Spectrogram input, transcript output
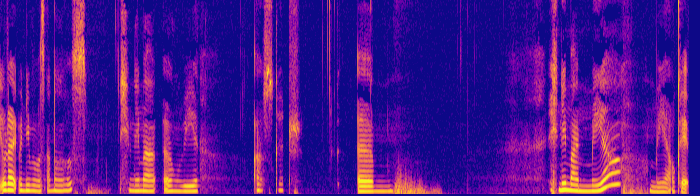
Oder wir nehmen was anderes. Ich nehme irgendwie Ah, Sketch. Ähm. Ich nehme mal mehr. Mehr, okay.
